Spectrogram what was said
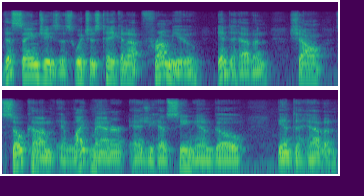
This same Jesus, which is taken up from you into heaven, shall so come in like manner as ye have seen him go into heaven.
